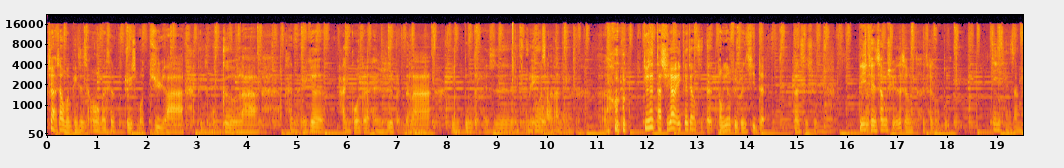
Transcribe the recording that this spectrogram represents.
就好像我们平时想问我们是追什么剧啦，听什么歌啦，看哪一个韩国的还是日本的啦，印度的还是美国的啦。就是他需要一个这样子的，同样 frequency 的，三四岁，第一天上学的时候才才恐怖。第一天上学，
